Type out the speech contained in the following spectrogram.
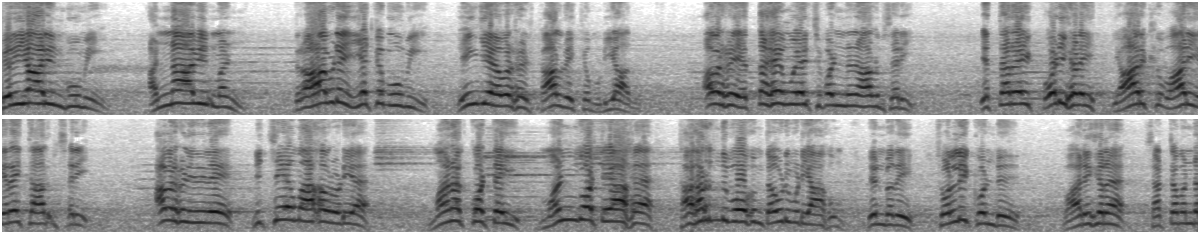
பெரியாரின் பூமி அண்ணாவின் மண் திராவிட இயக்க பூமி. இங்கே அவர்கள் கால் வைக்க முடியாது. அவர்கள் எத்தகைய முயற்சி பண்ணினாலும் சரி எத்தனை கோடிகளை யாருக்கு வாரி இறைத்தாலும் சரி அவர்கள் இதிலே நிச்சயமாக அவருடைய மனக்கோட்டை மண்கோட்டையாக தகர்ந்து போகும் தவிடுபடியாகும் என்பதை சொல்லிக்கொண்டு வருகிற சட்டமன்ற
